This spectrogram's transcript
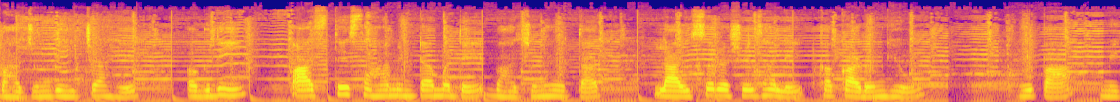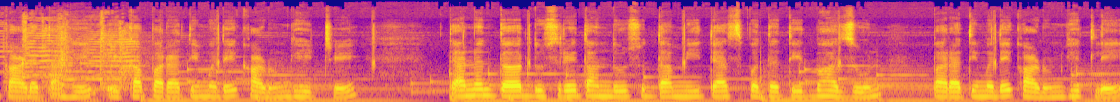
भाजून घ्यायचे आहेत. अगदी पाच ते सहा मिनटामध्ये भाजून होतात. लालसर असे झाले का काढून घेऊ? हे पा मी काढत आहे एका परातीमध्ये काढून घ्यायचे. त्यानंतर दुसरे तांदूळसुद्धा मी त्याच पद्धतीत भाजून परातीमध्ये काढून घेतले.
